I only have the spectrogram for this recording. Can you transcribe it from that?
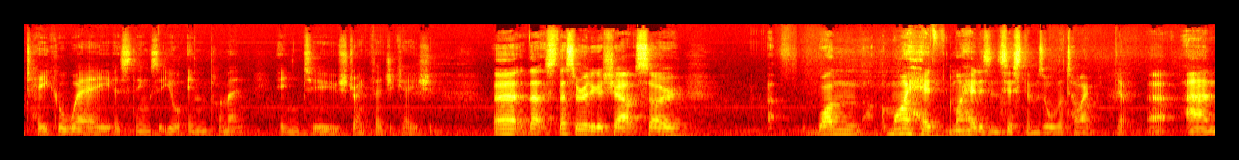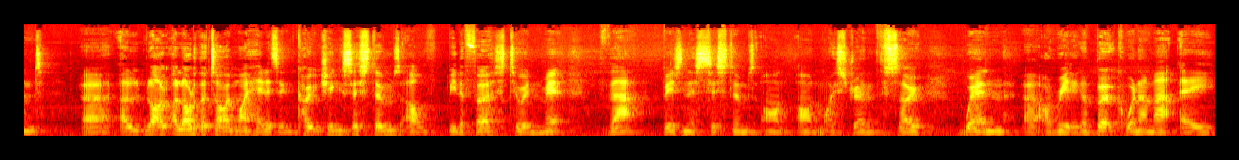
take away as things that you'll implement into strength education? Uh, that's that's a really good shout. So uh, one my head my head is in systems all the time. Yep. Uh, and uh, a, lot, a lot of the time, my head is in coaching systems. I'll be the first to admit that business systems aren't, aren't my strength. So, when uh, I'm reading a book, when I'm at a,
